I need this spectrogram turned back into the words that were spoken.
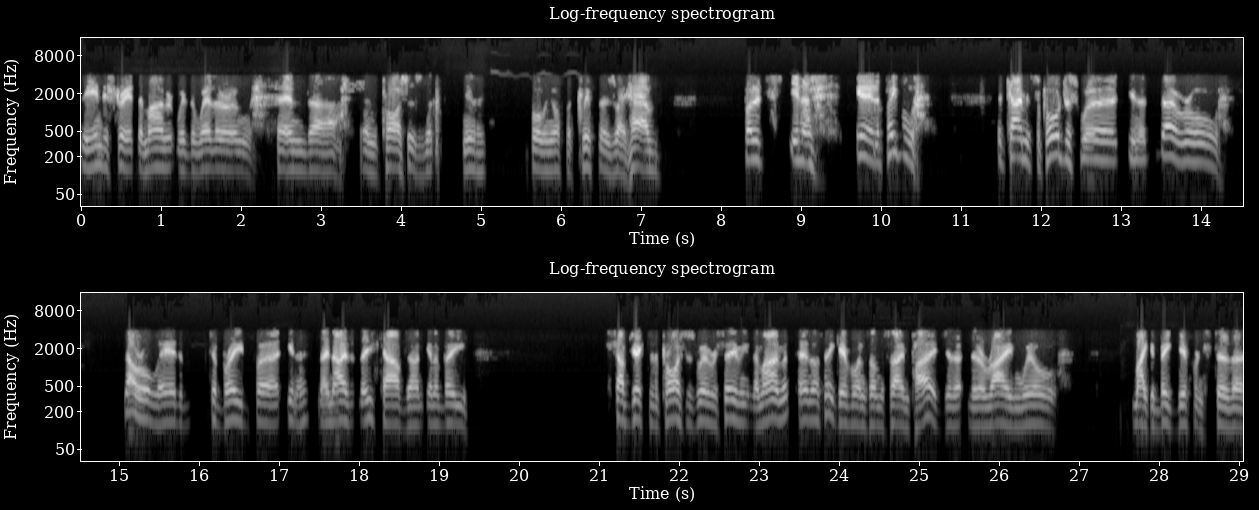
the industry at the moment with the weather and and uh, and prices that you know falling off the cliff as they have. But it's, you know, yeah, the people that came and supported us were, you know, they were all, they were all there to, to breed for, you know, they know that these calves aren't going to be subject to the prices we're receiving at the moment. And I think everyone's on the same page that, that a rain will make a big difference to the,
